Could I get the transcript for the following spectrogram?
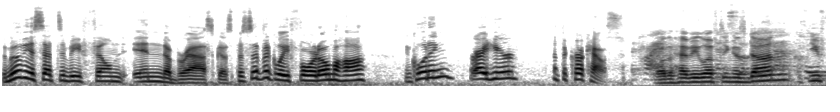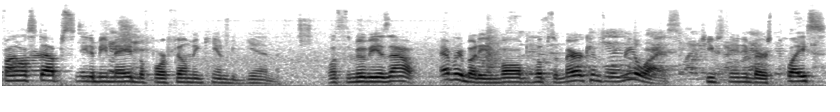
The movie is set to be filmed in Nebraska, specifically Fort Omaha, including right here at the Crook House. While the heavy lifting is done, a few final steps need to be made before filming can begin. Once the movie is out, everybody involved hopes Americans will realize Chief Standing Bear's place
